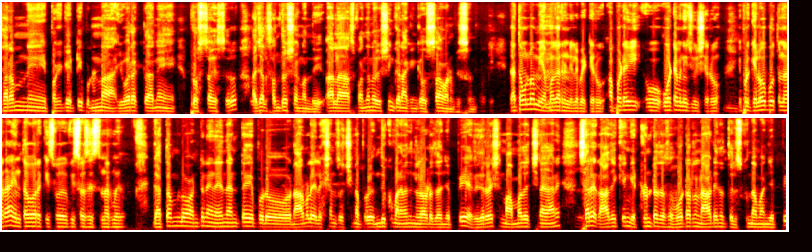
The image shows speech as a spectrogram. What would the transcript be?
తరంని పక్కకెట్టి ఇప్పుడున్న యువ రక్తాన్ని ప్రోత్సహిస్తారు అది చాలా సంతోషంగా ఉంది. వాళ్ళ స్పందన చూసి ఇంకా నాకు ఇంకా ఉత్సాహం అనిపిస్తుంది. గతంలో మీ అమ్మగారిని నిలబెట్టారు. అప్పుడే ఓటమిని చూశారు. ఇప్పుడు గెలవబోతున్నారా? ఎంతవరకు విశ్వ- విశ్వసిస్తున్నారు మీరు? గతంలో అంటే నేను ఏంటంటే ఇప్పుడు నార్మల్ ఎలక్షన్స్ వచ్చినప్పుడు ఎందుకు మనం ఎందుకు నిలబడదు అని చెప్పి రిజర్వేషన్ మా అమ్మది వచ్చినా గానీ సరే రాజకీయంగా ఎట్లుంటుంది అసలు ఓటర్ల నాడేందో తెలుసుకుందాం అని చెప్పి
